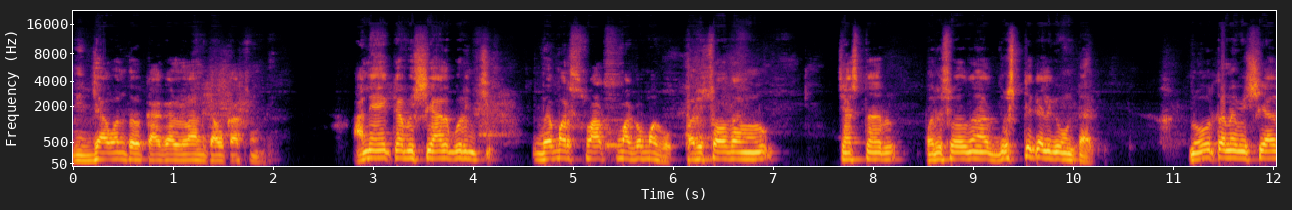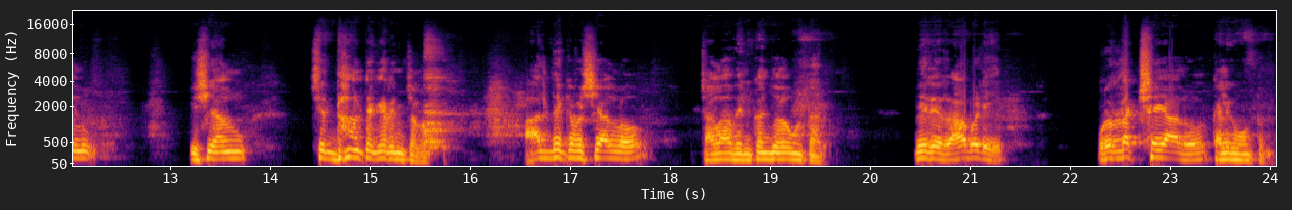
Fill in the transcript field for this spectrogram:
విద్యావంతులు కాగలడానికి అవకాశం ఉంది. అనేక విషయాల గురించి విమర్శనాత్మకమగు పరిశోధనలు చేస్తారు. పరిశోధన దృష్టి కలిగి ఉంటారు. నూతన విషయాలు విషయాలను సిద్ధాంతీకరించడం. ఆర్థిక విషయాల్లో చాలా వెనుకంజలో ఉంటారు. వీరి రాబడి వృద్ధక్షయాలు కలిగి ఉంటుంది.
